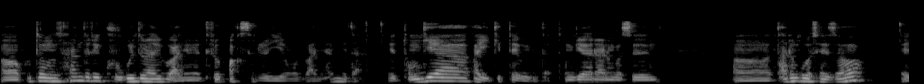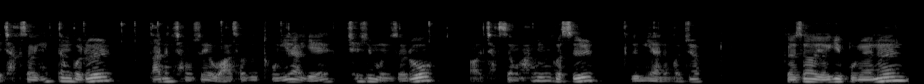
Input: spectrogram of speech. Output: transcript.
어, 보통 사람들이 Google Drive 아니면 Dropbox를 이용을 많이 합니다. 동기화가 있기 때문입니다. 동기화라는 것은 어, 다른 곳에서 작성했던 거를 다른 장소에 와서도 동일하게 최신 문서로 어, 작성하는 것을 의미하는 거죠. 그래서 여기 보면은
